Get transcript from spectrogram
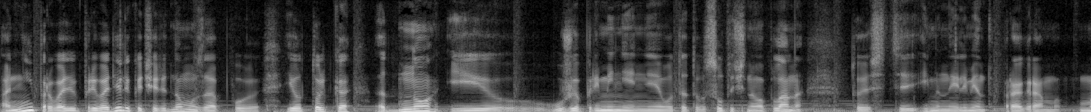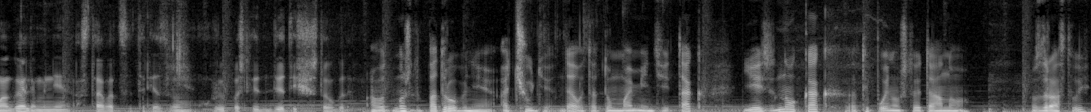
они проводили, приводили к очередному запою. И вот только дно и уже применение вот этого суточного плана то есть э, именно элементы программы помогали мне оставаться трезвым уже после 2006 года. А вот можно подробнее о чуде, да, вот о том моменте. Итак, есть дно, как ты понял, что это оно? Здравствуй.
